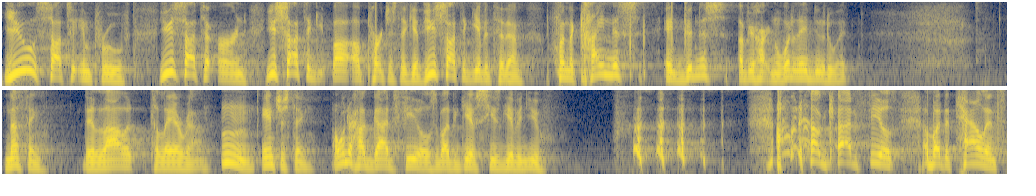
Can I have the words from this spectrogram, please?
You sought to improve. You sought to earn. You sought to uh, uh, purchase the gift. You sought to give it to them from the kindness and goodness of your heart. And what do they do to it? Nothing. They allow it to lay around. Mm, interesting. I wonder how God feels about the gifts He's given you. how God feels about the talents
